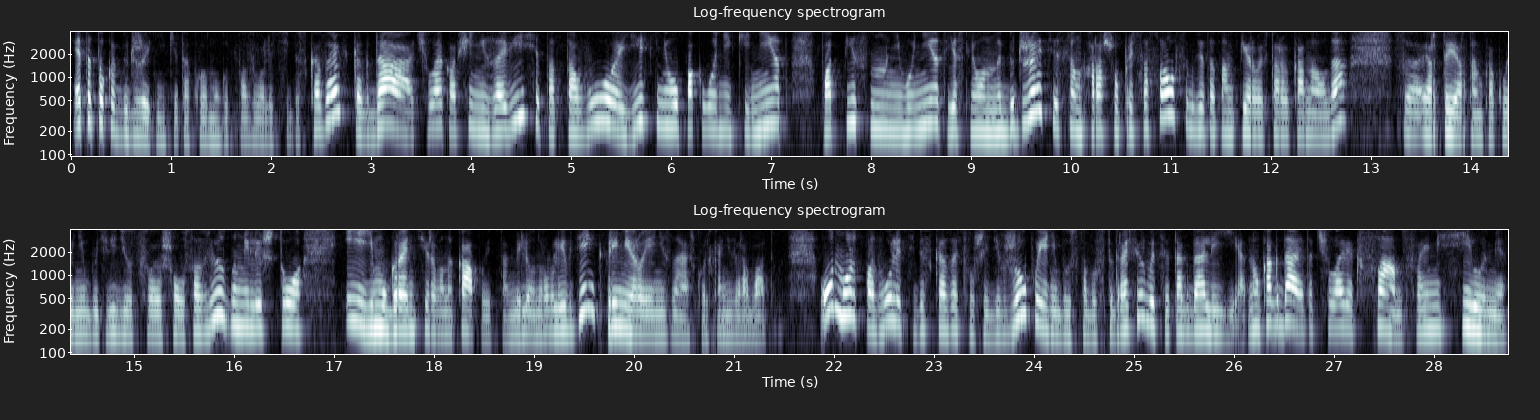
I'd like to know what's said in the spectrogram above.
Это только бюджетники такое могут позволить себе сказать, когда человек вообще не зависит от того, есть у него поклонники, нет, подписан на него, нет. Если он на бюджете, если он хорошо присосался, где-то там первый, второй канал, да, с РТР там какой-нибудь ведет свое шоу со звездами или что, и ему гарантированно капает там миллион рублей в день, к примеру, я не знаю, сколько они зарабатывают, он может позволить себе сказать, слушай, иди в жопу, я не буду с тобой фотографироваться и так далее. Но когда этот человек сам своими силами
